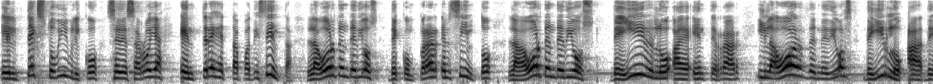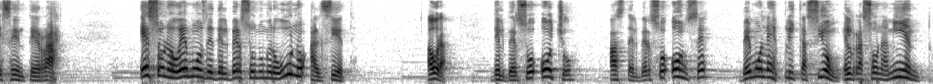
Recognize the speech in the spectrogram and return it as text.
el texto bíblico se desarrolla en tres etapas distintas. La orden de Dios de comprar el cinto, la orden de Dios de irlo a enterrar y la orden de Dios de irlo a desenterrar. Eso lo vemos desde el verso número 1 al 7. Ahora, del verso 8 hasta el verso 11, vemos la explicación, el razonamiento,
